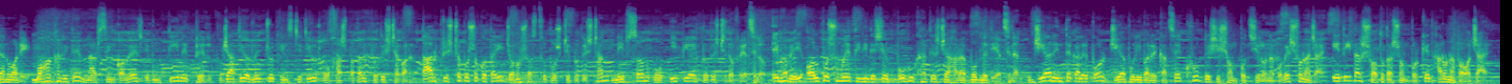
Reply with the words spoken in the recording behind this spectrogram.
জানুয়ারি মহাখালীতে নার্সিং কলেজ এবং তিন এপ্রিল জাতীয় হৃদরোগ ইনস্টিটিউট ও হাসপাতাল প্রতিষ্ঠা করেন। তার পৃষ্ঠপোষকতায় জনস্বাস্থ্য পুষ্টি প্রতিষ্ঠান, নিপসন ও ইপিআই প্রতিষ্ঠিত হয়েছিল। এভাবেই অল্প সময়ে তিনি দেশের বহু খাতের চেহারা বদলে দিয়েছিলেন। জিয়ার ইন্তেকালের পর জিয়া পরিবারের কাছে খুব বেশি সম্পদ ছিল না বলে শোনা যায়। এতেই তার সততা সম্পর্কে ধারণা পাওয়া যায়।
